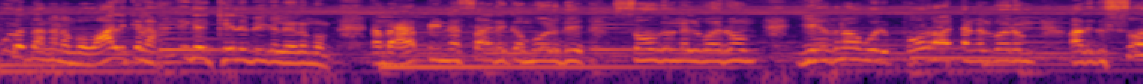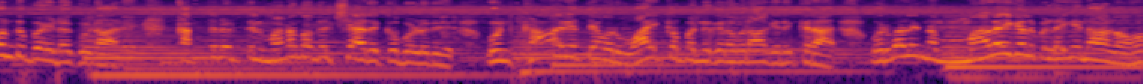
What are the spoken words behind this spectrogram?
போல தாங்க நம்ம வாழ்க்கையில் அநேக கேள்விகள் எழும்பும். நம்ம ஹாப்பினஸ்ஸாக இருக்கும் பொழுது சோகங்கள் வரும் எதனா ஒரு போராட்டங்கள் வரும் அதுக்கு சோர்ந்து போயிடக்கூடாது. கத்திரத்தில் மனமகிழ்ச்சியாக இருக்கும் பொழுது உன் காரியத்தை அவர் வாய்க்க பண்ணுகிறவராக இருக்கிறார். ஒருவேளை இந்த மலைகள் விலகினாலும்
